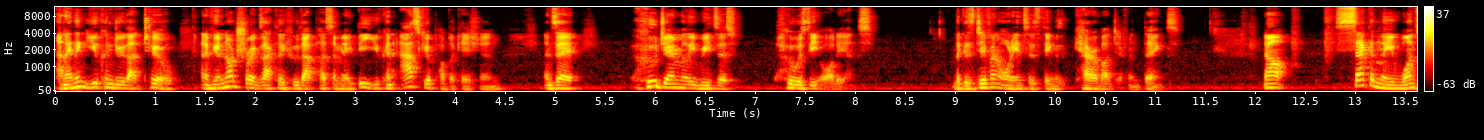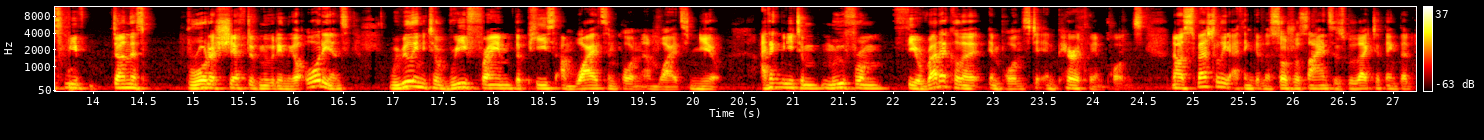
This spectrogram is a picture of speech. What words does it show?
and I think you can do that too. And if you're not sure exactly who that person may be, you can ask your publication and say, who generally reads this? Who is the audience? Because different audiences things care about different things. Now, secondly, once we've done this broader shift of moving the audience, we really need to reframe the piece and why it's important and why it's new. I think we need to move from theoretical importance to empirical importance. Now, especially I think in the social sciences, we like to think that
